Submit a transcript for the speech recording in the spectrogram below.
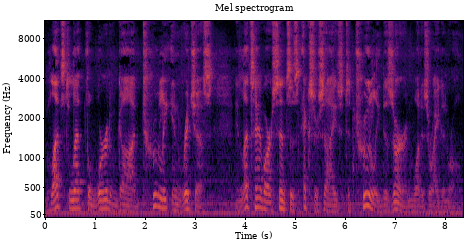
Let's let the Word of God truly enrich us and let's have our senses exercised to truly discern what is right and wrong.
